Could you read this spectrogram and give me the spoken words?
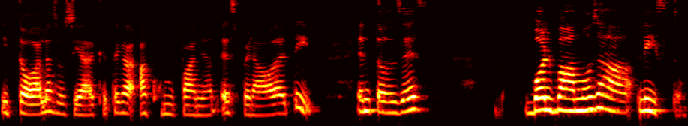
y toda la sociedad que te acompaña esperaba de ti. Entonces, volvamos a, listo,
